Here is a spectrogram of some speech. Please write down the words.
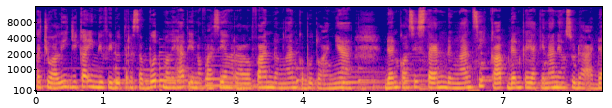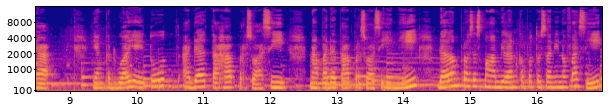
kecuali jika individu tersebut melihat inovasi yang relevan dengan kebutuhannya dan konsisten dengan sikap dan keyakinan yang sudah ada. Yang kedua yaitu ada tahap persuasi. Nah, pada tahap persuasi ini, dalam proses pengambilan keputusan inovasi,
